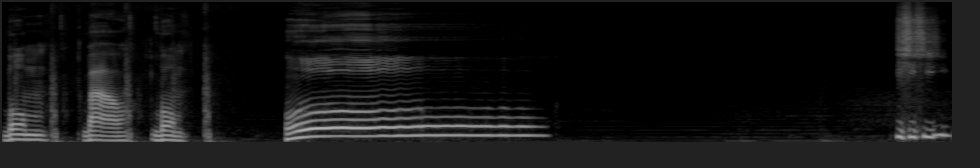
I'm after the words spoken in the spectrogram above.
Boom. Bow. Boom. Oh.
